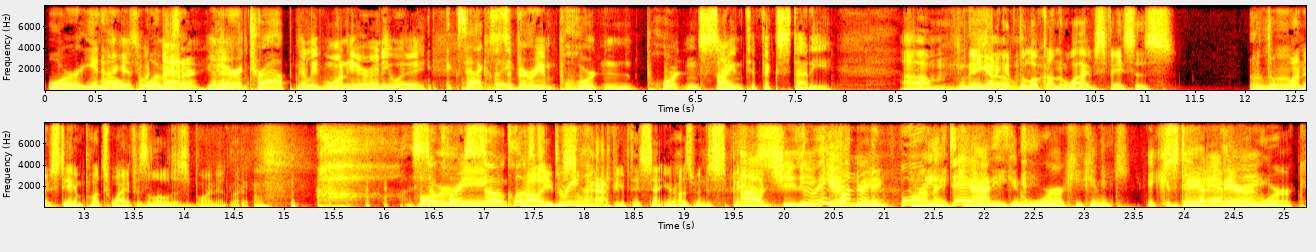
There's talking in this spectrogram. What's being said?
or you know, I guess it what wouldn't was matter. it? Gotta Parent have- Trap. Gotta leave one here anyway. Exactly. Because it's a very important, important scientific study. Um, And then you got to So- get the look on the wives' faces. That the one who's staying put's wife is a little disappointed. Like, oh, so close, so close Molly, to you'd be so happy if they sent your husband to space. Oh, jeez. are you kidding me? 340 oh my days. God, he can work. He can, He can stay do up there and work.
